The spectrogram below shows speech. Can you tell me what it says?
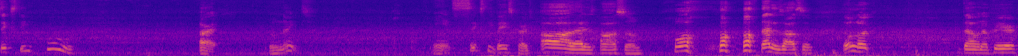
Sixty. Whoo. All right. Moon Knight. Man, sixty base cards. Oh, that is awesome. Oh, that is awesome. Don't look. Put that one up here.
